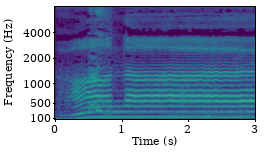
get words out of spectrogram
So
